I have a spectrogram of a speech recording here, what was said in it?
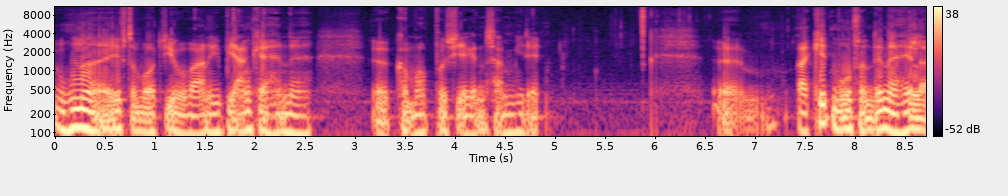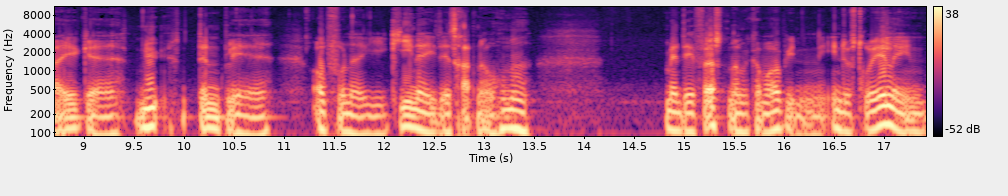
100 efter, hvor Giovanni Bianca, han øh, øh, kom op på cirka den samme idé. Øh, raketmotoren, den er heller ikke øh, ny. Den blev øh, opfundet i Kina i det 13. århundrede. Men det er først, når vi kommer op i den industrielle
